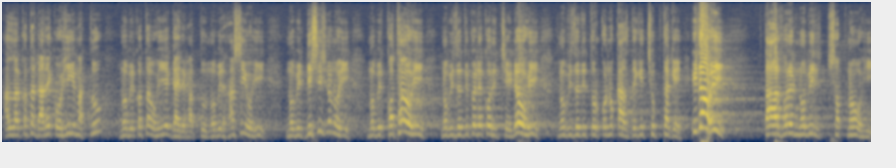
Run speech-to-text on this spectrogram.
আল্লাহর কথা ডাইরেক্ট ওহিয়ে মাতলু, নবীর কথা ওহিয়ে গায়ে মাতলু। নবীর হাসি ওহি, নবীর ডিসিশন ওহি, নবীর কথা ওহি, নবী যদি করে করিচ্ছে এটা ওহি, নবী যদি তোর কোনো কাজ দেখে চুপ থাকে এটা ওহি। তারপরে নবীর স্বপ্ন ওহি।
